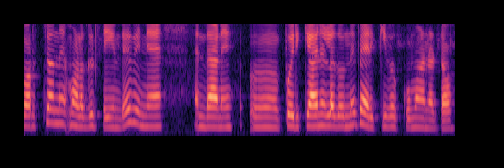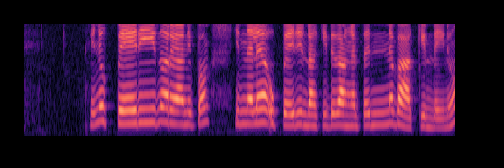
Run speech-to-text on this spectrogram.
കുറച്ചൊന്ന് മുളക് ഇട്ടിട്ടുണ്ട്. പിന്നെ എന്താണ് പൊരിക്കാനുള്ളതൊന്ന് പെരക്കി വെക്കുമാണ് കേട്ടോ. പിന്നെ ഉപ്പേരി എന്ന് പറയാനിപ്പം ഇന്നലെ ഉപ്പേരി ഉണ്ടാക്കിയിട്ട് അങ്ങനെ തന്നെ ബാക്കി ഉണ്ടായിനു.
